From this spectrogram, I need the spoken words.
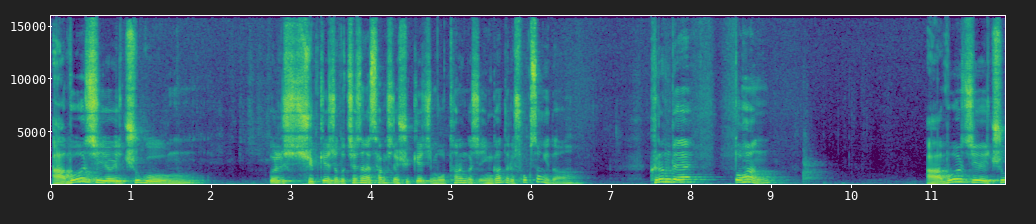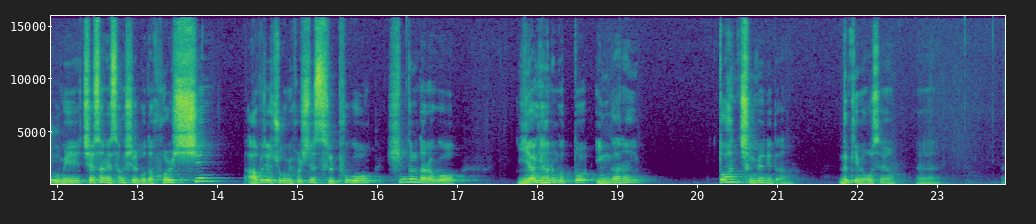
아버지의 죽음을 쉽게 줘도 재산의 상실을 쉽게 하지 못하는 것이 인간들의 속성이다. 그런데 또한 아버지의 죽음이 재산의 상실보다 훨씬 아버지의 죽음이 훨씬 슬프고 힘들다라고 이야기하는 것도 인간의 또한 측면이다. 느낌이 오세요. 예. 예.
